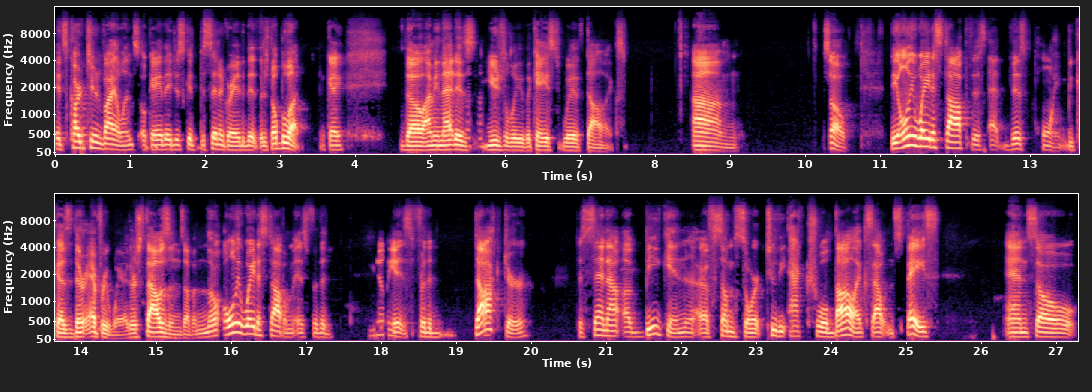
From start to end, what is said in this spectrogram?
It's cartoon violence. Okay, they just get disintegrated. There's no blood. Okay, though. I mean that is usually the case with Daleks. Um, so the only way to stop this at this point, because they're everywhere, there's thousands of them. The only way to stop them is for the is for the doctor to send out a beacon of some sort to the actual Daleks out in space and so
